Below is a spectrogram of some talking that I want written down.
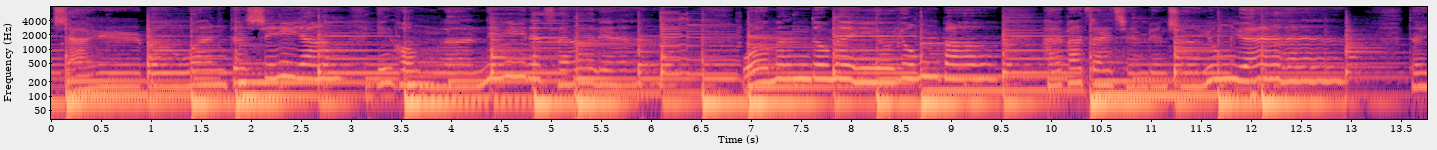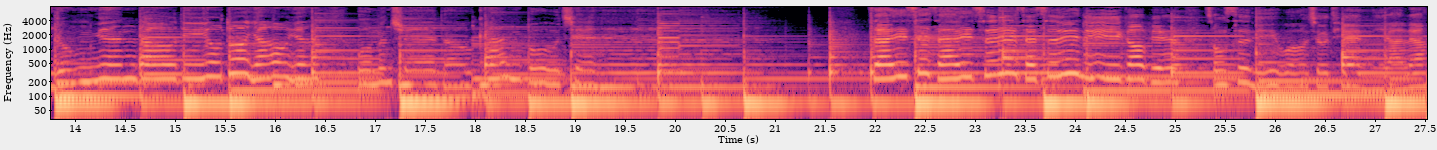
夏日傍晚的夕阳映红了你的侧脸，我们都没有，再见变成永远。但永远到底有多遥远，我们却都看不见。再一次，再一次，再次与你告别，从此你我就天涯两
